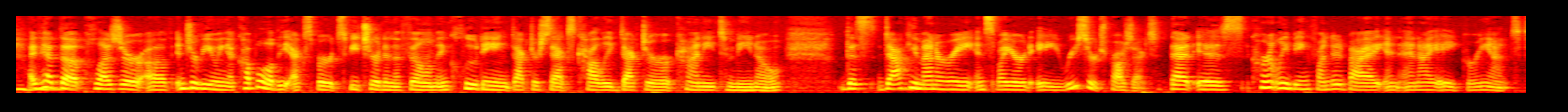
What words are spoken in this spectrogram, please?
Mm-hmm. I've had the pleasure of interviewing a couple of the experts featured in the film, including Dr. Sacks' colleague, Dr. Connie Tomaino. This documentary inspired a research project that is currently being funded by an NIA grant.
